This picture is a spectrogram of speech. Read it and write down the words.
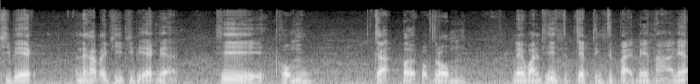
PBX นะครับ IP PBX เนี่ยที่ผมจะเปิดอบรมในวันที่ 17ถึง18 เมษายนเนี่ย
